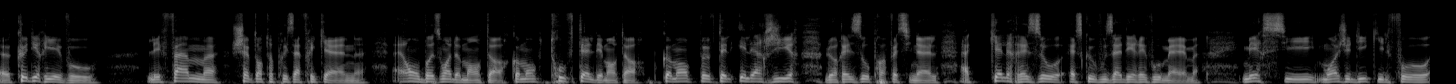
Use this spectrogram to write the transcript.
euh, que diriez-vous? les femmes chefs d'entreprise africaines ont besoin de mentors. Comment trouvent-elles des mentors? Comment peuvent-elles élargir le réseau professionnel? À quel réseau est-ce que vous adhérez vous-même? Merci. Moi, je dis qu'il faut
